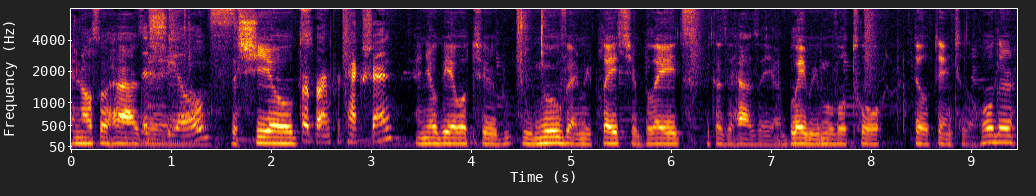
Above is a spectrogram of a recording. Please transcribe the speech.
and also has The a, uh, shields. the shields, For burn protection. and you'll be able to remove and replace your blades because it has a, uh blade removal tool built into the holder.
